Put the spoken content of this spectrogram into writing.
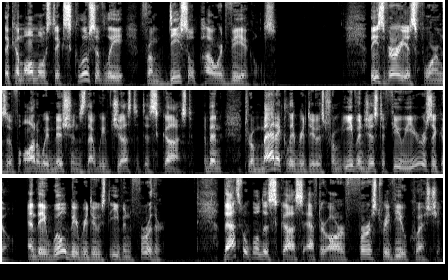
that come almost exclusively from diesel-powered vehicles. These various forms of auto emissions that we've just discussed have been dramatically reduced from even just a few years ago, and they will be reduced even further. That's what we'll discuss after our first review question.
